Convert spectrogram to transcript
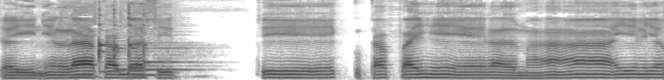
Sayin illa kabasiti kafaihi ilal ma'il ya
